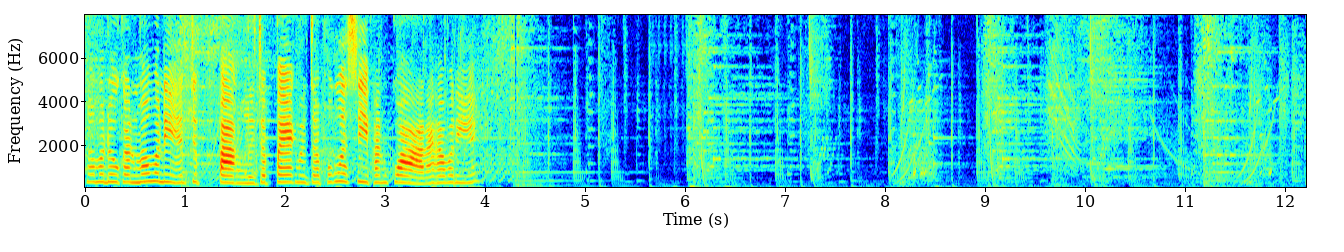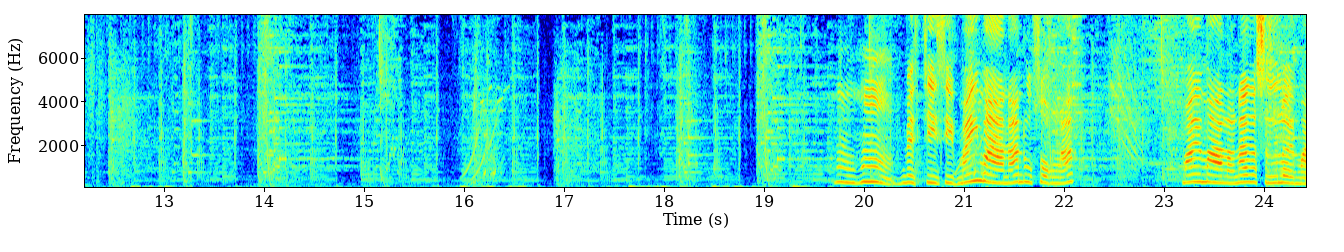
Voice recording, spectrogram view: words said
เรามาดูกันว่าวันนี้จะปังหรือจะแป๊กนะจะพกมา4,000กว่านะคะวันนี้ อืมฮึเบ็ดสี่สิบไม่มานะ ดูทรงนะ ไม่มาเราน่าจะซื้อเลยไหม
